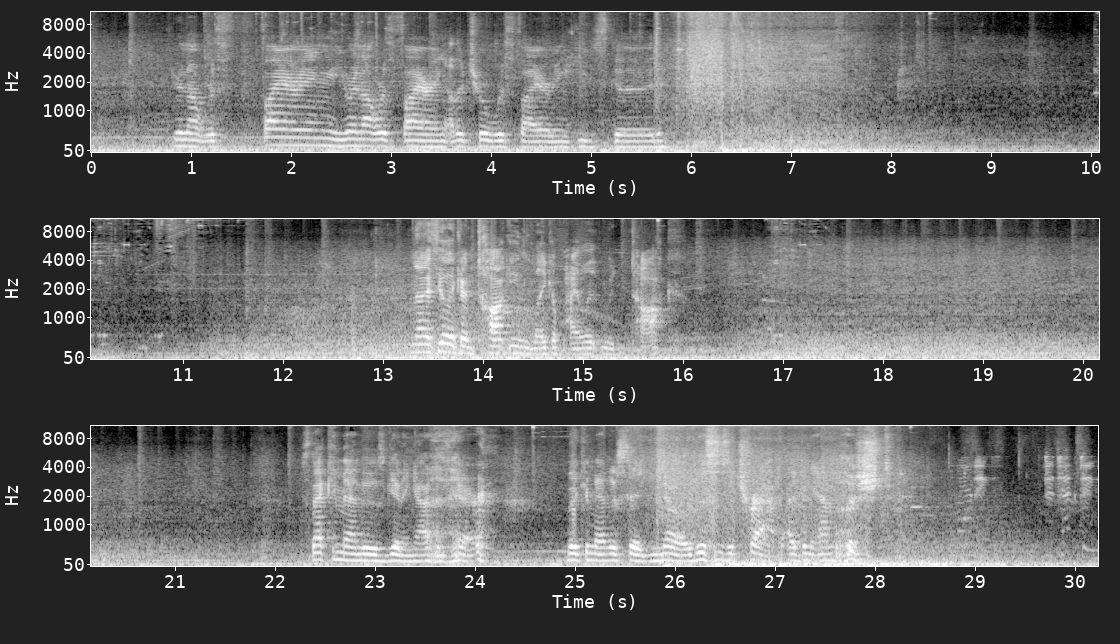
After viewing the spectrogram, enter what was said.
You're not worth firing, you're not worth firing, other two are worth firing, he's good. Now I feel like I'm talking like a pilot would talk. So that commando is getting out of there. The commander said, no, this is a trap. I've been ambushed.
